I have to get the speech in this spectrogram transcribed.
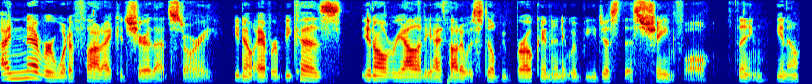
I never would have thought I could share that story, you know, ever, because in all reality, I thought it would still be broken and it would be just this shameful thing, you know.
